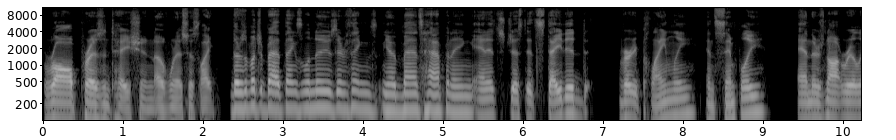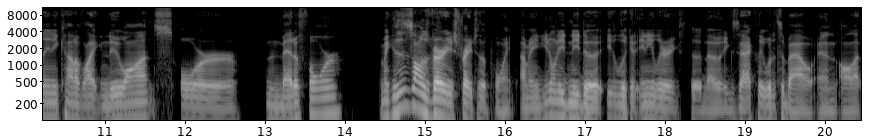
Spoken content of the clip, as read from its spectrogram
raw presentation of when it's just like there's a bunch of bad things in the news, everything's you know bad's happening, and it's just it's stated very plainly and simply, and there's not really any kind of like nuance or metaphor. I mean, because this song is very straight to the point. I mean, you don't need need to look at any lyrics to know exactly what it's about and all that.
